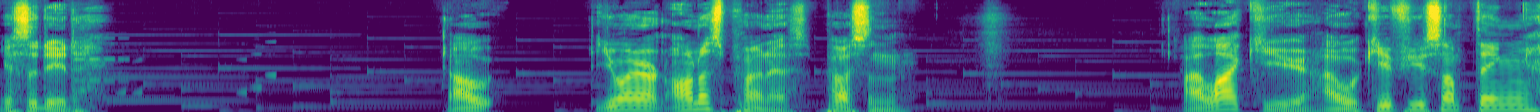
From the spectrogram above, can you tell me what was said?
Yes, I did. Oh, you are an honest person. I like you. I will give you something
